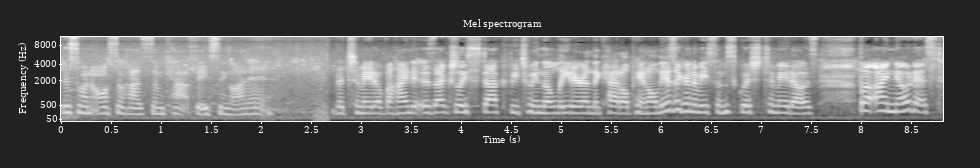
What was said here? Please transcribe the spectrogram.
This one also has some cat facing on it. The tomato behind it is actually stuck between the leader and the cattle panel. These are gonna be some squished tomatoes. But I noticed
